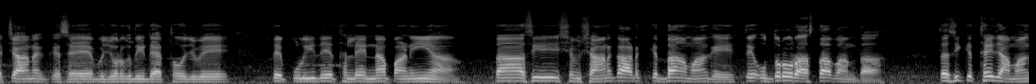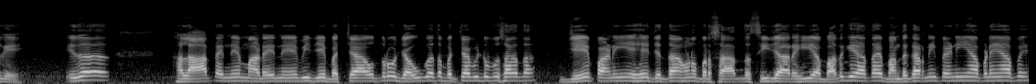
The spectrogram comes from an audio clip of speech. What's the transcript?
ਅਚਾਨਕ ਕਿਸੇ ਬਜ਼ੁਰਗ ਦੀ ਡੈਥ ਹੋ ਜਵੇ ਤੇ ਪੁਲੀ ਦੇ ਥੱਲੇ ਇੰਨਾ ਪਾਣੀ ਆ, ਤਾਂ ਅਸੀਂ ਸ਼ਮਸ਼ਾਨ ਘਾਟ ਕਿੱਦਾਂ ਆਵਾਂਗੇ ਤੇ ਉਧਰੋਂ ਰਸਤਾ ਬੰਦਾ ਤਾਂ ਅਸੀਂ ਕਿੱਥੇ ਜਾਵਾਂਗੇ? ਇਹਦਾ ਹਾਲਾਤ ਇੰਨੇ ਮਾੜੇ ਨੇ ਵੀ ਜੇ ਬੱਚਾ ਉਧਰੋਂ ਜਾਊਗਾ ਤਾਂ ਬੱਚਾ ਵੀ ਡੁੱਬ ਸਕਦਾ। ਜੇ ਪਾਣੀ ਇਹ ਜਿੱਦਾਂ ਹੁਣ ਬਰਸਾਤ ਦੱਸੀ ਜਾ ਰਹੀ ਆ ਵੱਧ ਗਿਆ ਤਾਂ ਇਹ ਬੰਦ ਕਰਨੀ ਪੈਣੀ ਆ ਆਪਣੇ ਆਪੇ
